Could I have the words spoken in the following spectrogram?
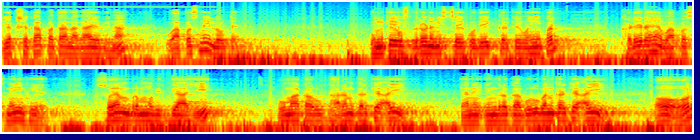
यक्ष का पता लगाए बिना वापस नहीं लौटे। उनके उस दृढ़ निश्चय को देख करके वहीं पर खड़े रहे, वापस नहीं हुए। स्वयं ब्रह्म विद्या ही उमा का रूप धारण करके आई, यानी इंद्र का गुरु बन करके आई, और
